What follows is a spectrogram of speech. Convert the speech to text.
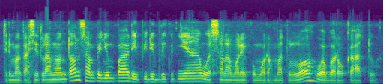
Terima kasih telah menonton. Sampai jumpa di video berikutnya. Wassalamualaikum warahmatullahi wabarakatuh.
